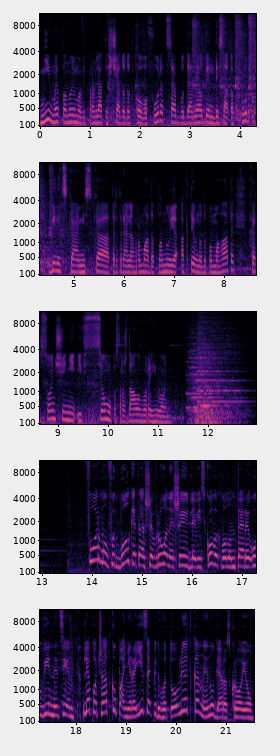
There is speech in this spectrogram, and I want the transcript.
дні. Ми плануємо відправляти ще додатково фури. Це буде не один десяток фур. Вінницька міська територіальна громада планує активно допомагати Херсонщині і всьому постраждалому регіоні. Форму, футболки та шеврони шиють для військових волонтери у Вінниці. Для початку пані Раїса підготовлює тканину для розкрою.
